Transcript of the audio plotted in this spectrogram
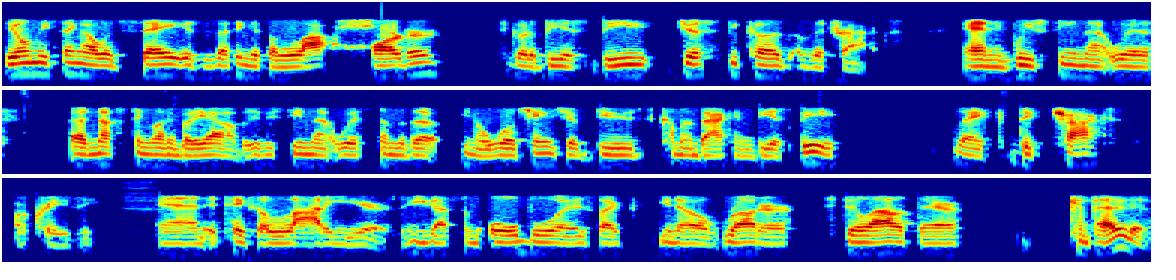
The only thing I would say is, is I think it's a lot harder to go to BSB just because of the tracks. And we've seen that with uh, not to single anybody out, but have you seen that with some of the you know world championship dudes coming back in BSB? Like the tracks are crazy, and it takes a lot of years. And you got some old boys like you know Rutter still out there, competitive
